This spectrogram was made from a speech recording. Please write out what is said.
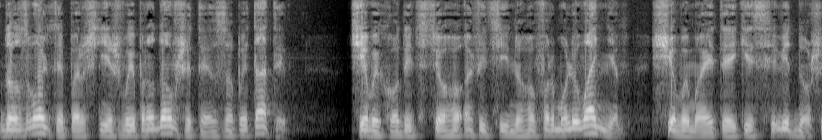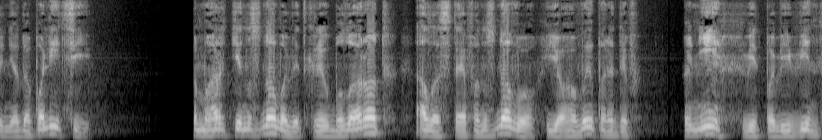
Дозвольте, перш ніж ви продовжите, запитати, чи виходить з цього офіційного формулювання, що ви маєте якесь відношення до поліції? Мартін знову відкрив було рот, але Стефан знову його випередив. Ні, відповів він.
